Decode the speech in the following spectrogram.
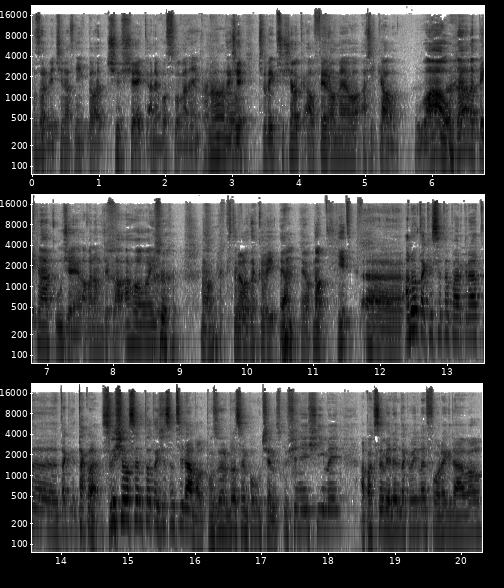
pozor, většina z nich byla Češek anebo Slovenek, ano, ano. takže člověk přišel k Alfie Romeo a říkal, wow, to je ale pěkná kůže. A ona mu řekla ahoj. No, tak to no. bylo takový. Jo, hm. jo. No, nic. Uh, ano, taky se to párkrát, uh, tak, takhle, slyšel jsem to, takže jsem si dával pozor, byl jsem poučen zkušenějšími a pak jsem jeden takovýhle forek dával,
